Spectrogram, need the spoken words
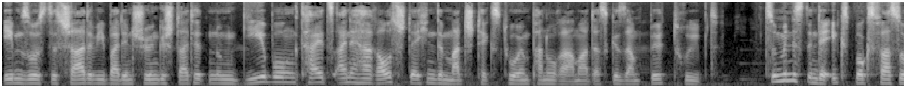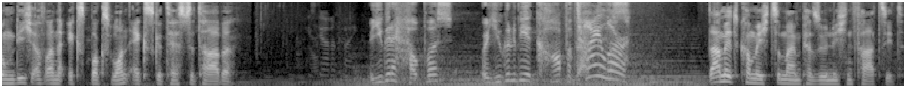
Ebenso ist es schade wie bei den schön gestalteten Umgebungen teils eine herausstechende Matschtextur im Panorama das Gesamtbild trübt. Zumindest in der Xbox-Fassung, die ich auf einer Xbox One X getestet habe. Damit komme ich zu meinem persönlichen Fazit.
